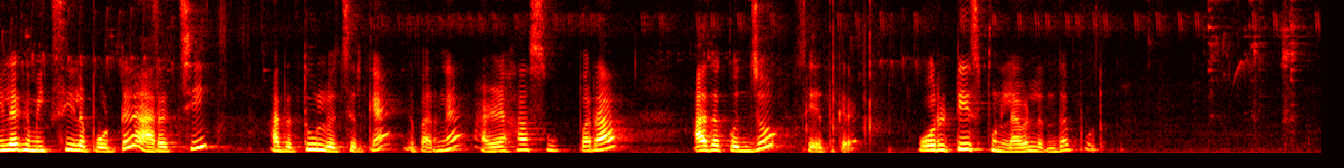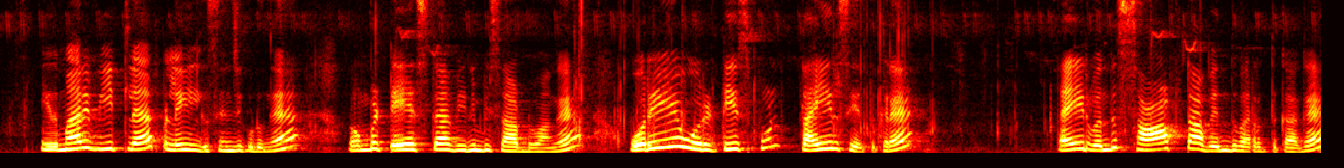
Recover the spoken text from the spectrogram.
மிளகு மிக்சியில் போட்டு அரைச்சி அதை தூள் வச்சுருக்கேன். இது பாருங்கள் அழகாக சூப்பராக அதை கொஞ்சம் சேர்த்துக்கிறேன். ஒரு டீஸ்பூன் லெவல் இருந்தால் போதும். இது மாதிரி வீட்டில் பிள்ளைங்களுக்கு செஞ்சு கொடுங்க. ரொம்ப டேஸ்ட்டாக விரும்பி சாப்பிடுவாங்க. ஒரே ஒரு டீஸ்பூன் தயிர் சேர்த்துக்கிறேன். தயிர் வந்து சாஃப்டாக வெந்து வர்றதுக்காக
